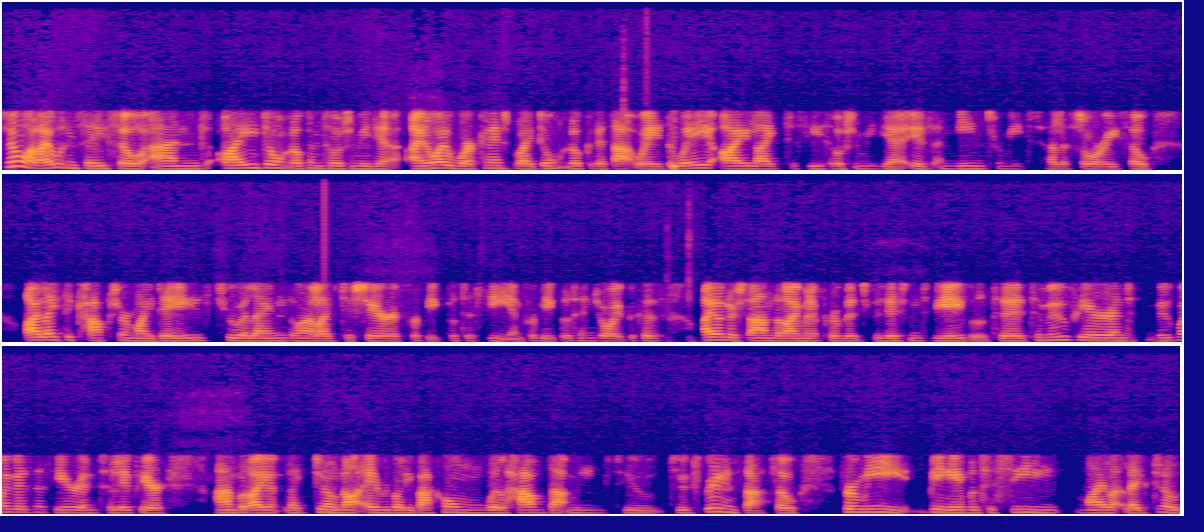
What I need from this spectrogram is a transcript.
You know what? I wouldn't say so. And I don't look in social media. I know I work in it, but I don't look at it that way. The way I like to see social media is a means for me to tell a story. So I like to capture my days through a lens and I like to share it for people to see and for people to enjoy because I understand that I'm in a privileged position to be able to to move here and to move my business here and to live here. Um, but I like you know not everybody back home will have that means to to experience that. So for me, being able to see my like you know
